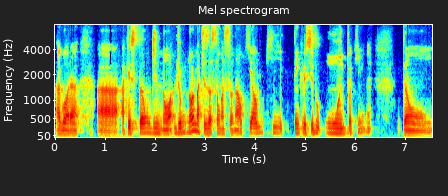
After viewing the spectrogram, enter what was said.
Agora, a, a questão de, no, de normatização nacional, que é algo que tem crescido muito aqui, né? Então,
